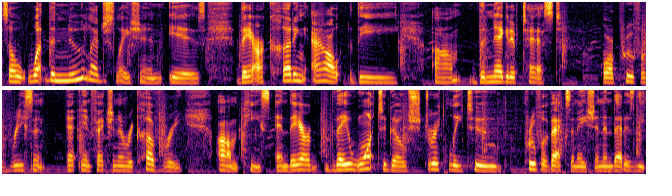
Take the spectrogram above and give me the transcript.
So, what the new legislation is, they are cutting out the um, the negative test or proof of recent uh, infection and recovery um, piece, and they are they want to go strictly to proof of vaccination, and that is the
